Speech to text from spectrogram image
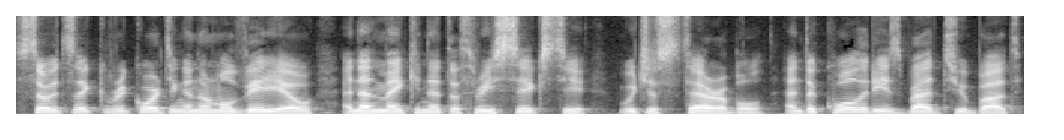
so it's like recording a normal video and then making it a 360, which is terrible. And the quality is bad too, but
